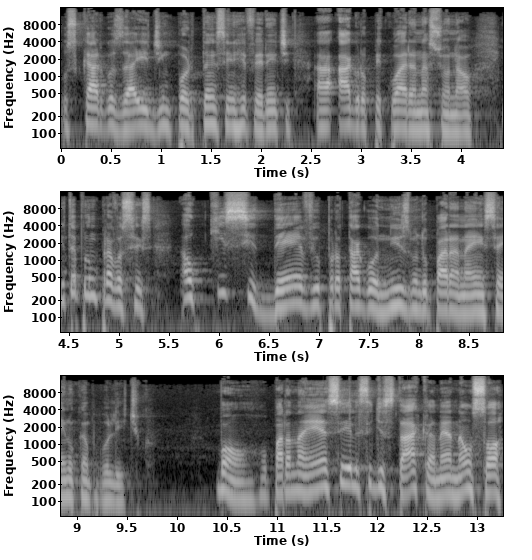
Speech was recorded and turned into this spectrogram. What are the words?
os cargos aí de importância em referente à agropecuária nacional. Então eu pergunto para vocês, ao que se deve o protagonismo do paranaense aí no campo político? Bom, o paranaense ele se destaca, né, não só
